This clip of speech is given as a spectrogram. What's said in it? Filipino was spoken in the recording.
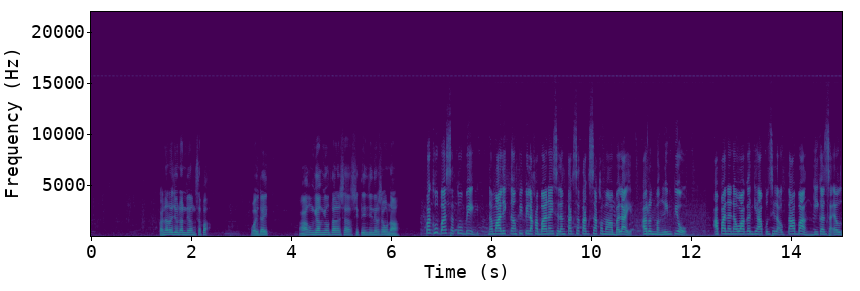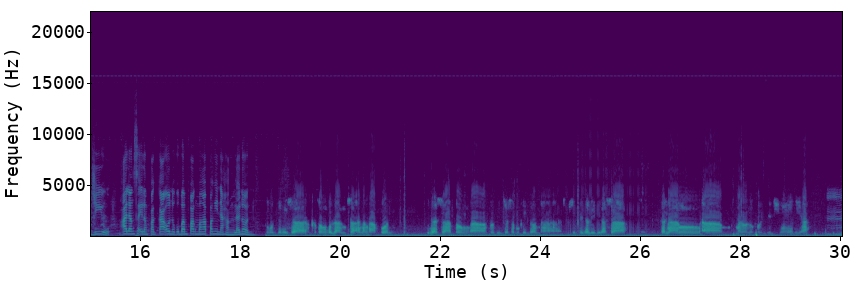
Kanara yun na sapa. Why dike? Ang akong yang yung tanan sa city engineer sa una. Paghubas sa tubig, namalik na ang pipila ka banay silang tagsa-tagsa ka mga balay aron manglimpyo. Apa nanawagan gihapon sila og tabang gikan sa LGU alang sa ilang pagkaon ug ubang pang mga panginahanglanon. tungod kani sa katungkulan sa anang hapon ina sa atong uh, probinsya sa Bukidnon uh, specifically nila sa kanang uh, Manolo Beach nga area.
